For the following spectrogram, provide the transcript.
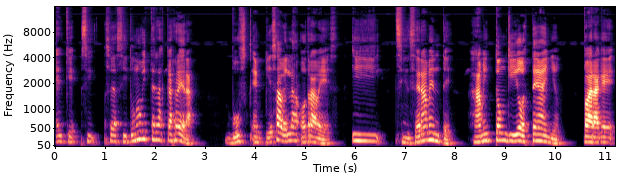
el que, si, o sea, si tú no viste las carreras, busca, empieza a verlas otra vez. Y sinceramente, Hamilton guió este año para que,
